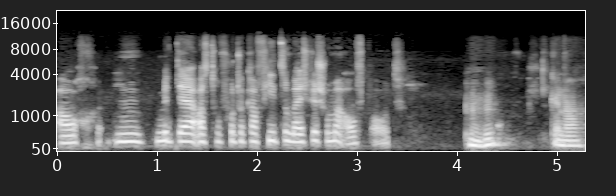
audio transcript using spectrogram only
auch mit der Astrofotografie zum Beispiel schon mal aufbaut. Mhm. Genau.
